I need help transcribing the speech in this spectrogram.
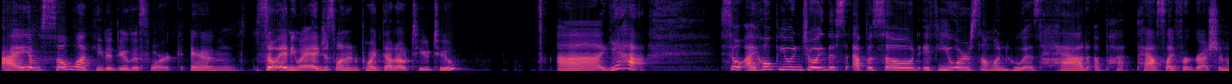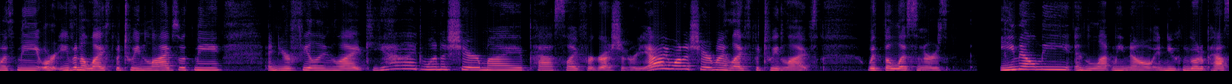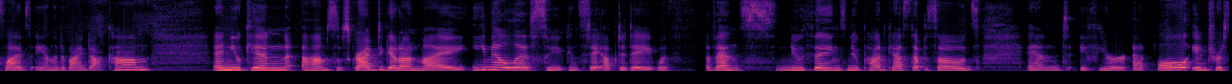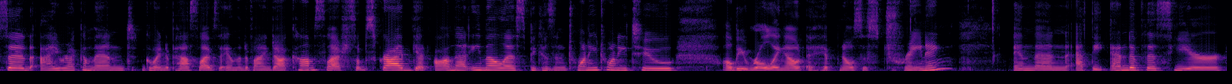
I am so lucky to do this work. And so anyway, I just wanted to point that out to you too. Uh yeah. So I hope you enjoy this episode. If you are someone who has had a past life regression with me or even a life between lives with me and you're feeling like, yeah, I'd want to share my past life regression or yeah, I want to share my life between lives with the listeners, email me and let me know. And you can go to pastlivesandthedivine.com and you can um, subscribe to get on my email list so you can stay up to date with events, new things, new podcast episodes. And if you're at all interested, I recommend going to pastlivesandthedivine.com slash subscribe. Get on that email list because in 2022, I'll be rolling out a hypnosis training. And then at the end of this year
